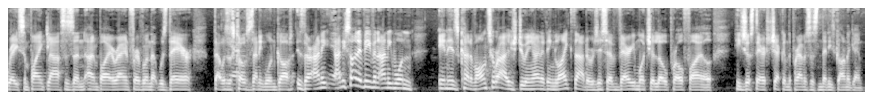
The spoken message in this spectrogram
race some pint glasses and, and buy around for everyone that was there. That was as close as anyone got. Is there any Yeah. any sign of even anyone in his kind of entourage doing anything like that, or is this a very much a low profile? He's just there to check on the premises and then he's gone again.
